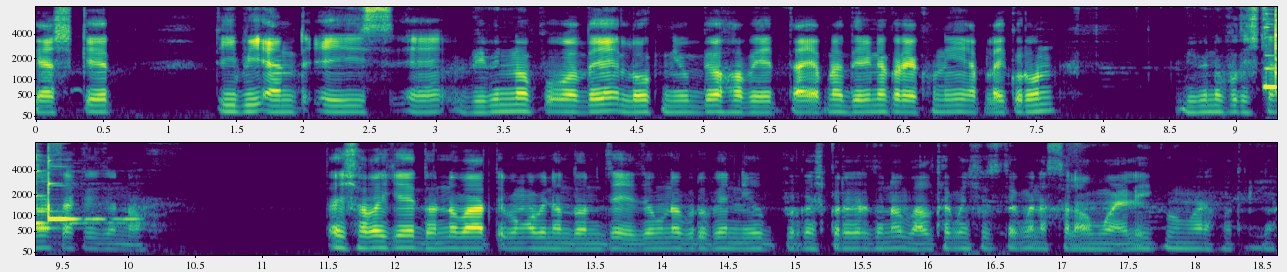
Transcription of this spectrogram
gasket, TV and H বিভিন্ন পদে লোক নিয়োগ দেওয়া হবে। তাই আপনার দেরি না করে এখনই অ্যাপ্লাই করুন বিভিন্ন প্রতিষ্ঠানের চাকরির জন্য। তাই সবাইকে ধন্যবাদ এবং অভিনন্দন যে যমুনা গ্রুপের নিয়োগ প্রকাশ করার জন্য। ভালো থাকবেন, সুস্থ থাকবেন। আসসালামু আলাইকুম রহমতুল্লাহ।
